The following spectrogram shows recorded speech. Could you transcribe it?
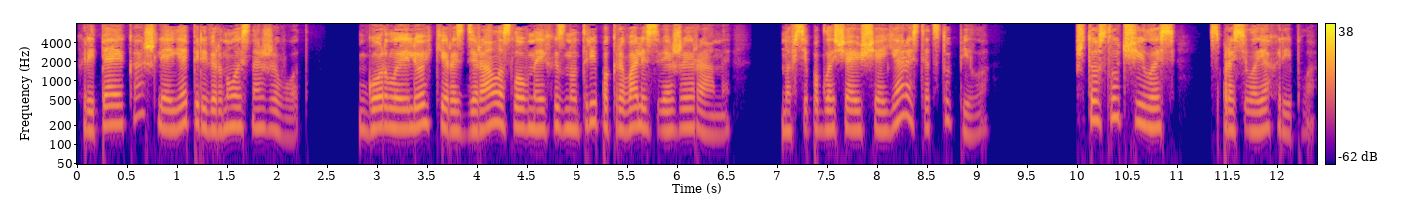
Хрипя и кашляя, я перевернулась на живот. Горло и легкие раздирало, словно их изнутри покрывали свежие раны. Но всепоглощающая ярость отступила. «Что случилось?» — спросила я хрипло.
